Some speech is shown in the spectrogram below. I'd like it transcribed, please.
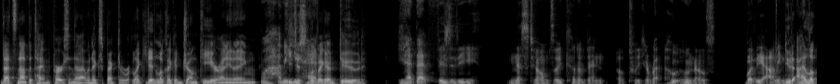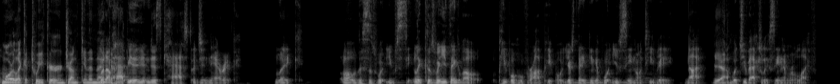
That's not the type of person that I would expect to. Like, he didn't look like a junkie or anything. well, I mean, he, just looked like a dude. he had that fidgetiness to him, so he could have been a tweaker. But who who knows? But yeah, I mean, Dude, I look more like a tweaker or junkie than that. but I'm happy they didn't just cast a generic, like, oh, this is what you've seen. Like, because when you think about people who've robbed people, you're thinking of what you've seen on TV, not Yeah. what you've actually seen in real life.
